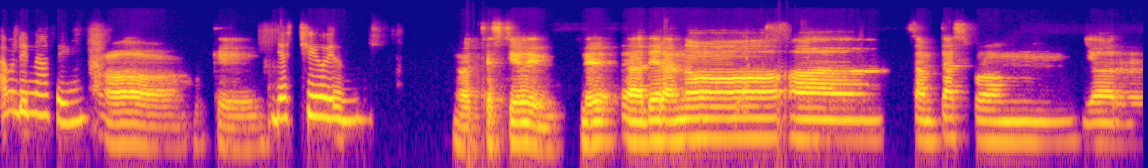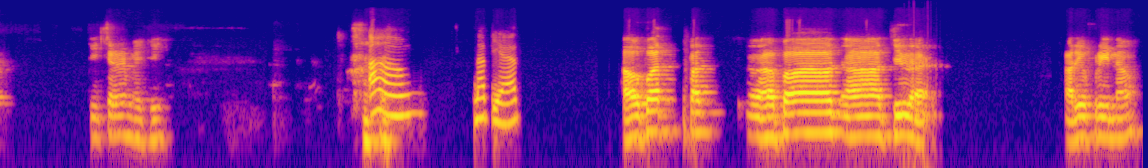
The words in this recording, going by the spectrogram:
I'm doing nothing. Oh, okay. Just chilling. Oh, just chilling. There, uh, there are no uh, some tasks from your teacher, maybe. um, not yet. How about but uh, about uh, Dila? Are you free now?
